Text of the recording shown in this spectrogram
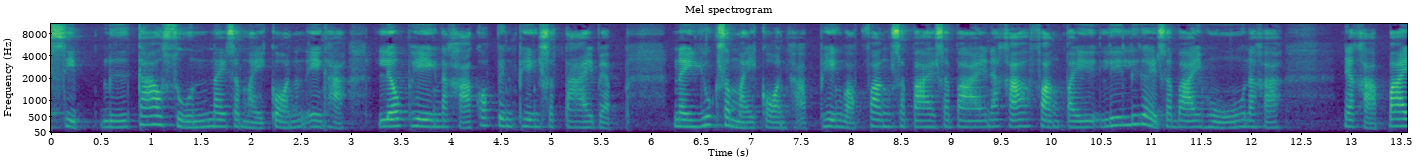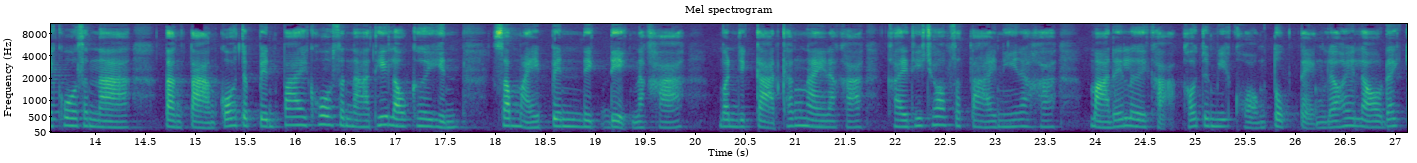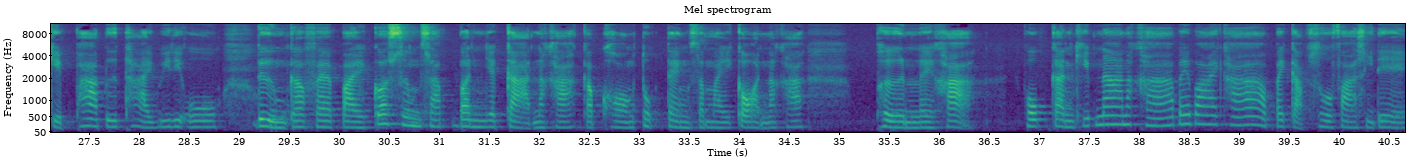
80 หรือ 90 ในสมัยก่อนนั่นเองค่ะ แล้วเพลงนะคะก็เป็นเพลงสไตล์แบบในยุคสมัยก่อนค่ะ เพลงแบบฟังสบายๆนะคะ ฟังไปเรื่อยๆ สบายหูนะคะ เนี่ยค่ะป้ายโฆษณาต่างๆ ก็จะเป็นป้ายโฆษณาที่เราเคยเห็นสมัยเป็นเด็กๆนะคะ บรรยากาศข้างในนะคะ ใครที่ชอบสไตล์นี้นะคะ มาได้เลยค่ะ เขาจะมีของตกแต่งแล้วให้เราได้เก็บภาพหรือถ่ายวิดีโอ ดื่มกาแฟไปก็ซึมซับบรรยากาศนะคะ กับของตกแต่งสมัยก่อนนะคะ เพลินเลยค่ะ พบกันคลิปหน้านะคะ บ๊ายบายค่ะ ไปกับโซฟาสีแดง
